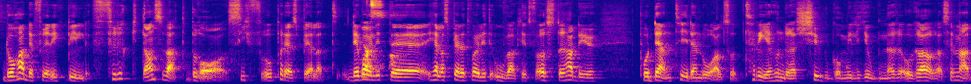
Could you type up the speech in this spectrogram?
Då hade Fredrik Bild fruktansvärt bra siffror på det spelet. Det var Jaså? lite, hela spelet var ju lite overkligt för Öster hade ju på den tiden då alltså 320 miljoner att röra sig med.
